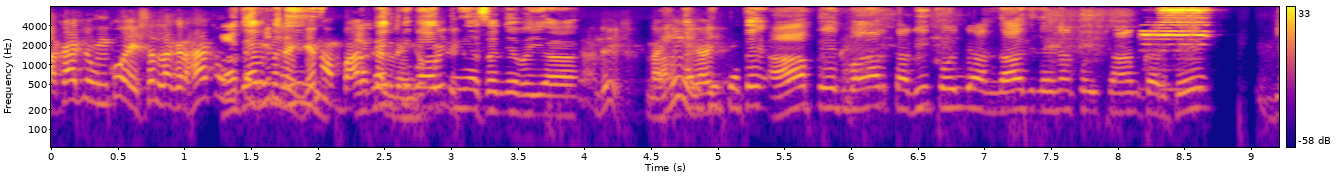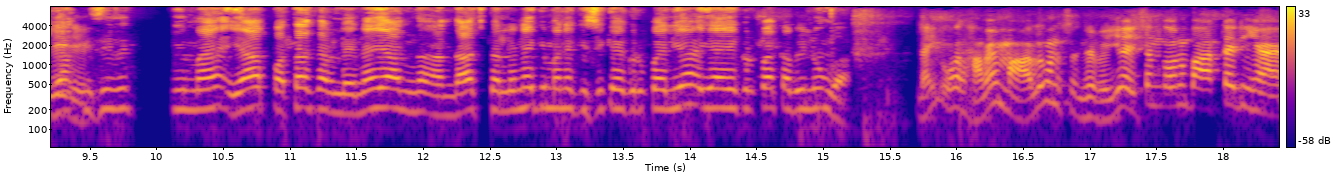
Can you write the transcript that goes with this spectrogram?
अगर जो उनको ऐसा लग रहा है तो अगर मिल नहीं लेंगे ना बात कर लेंगे बात नहीं है संजय भैया। नहीं। है कहते आप एक बार कभी कोई अंदाज लेना कोई काम करके या किसी से कि मैं या पता कर लेना या अंदाज कर लेना कि मैंने किसी का एक रुपया लिया या एक रुपया कभी लूँगा। नहीं वो हमें मालूम है संजय भैया ऐसा दोनों बातें नहीं है।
